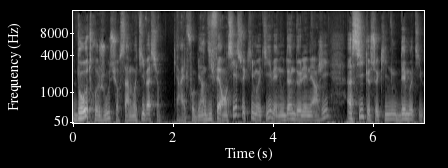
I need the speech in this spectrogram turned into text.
D'autres jouent sur sa motivation, car il faut bien différencier ce qui motive et nous donne de l'énergie, ainsi que ce qui nous démotive.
